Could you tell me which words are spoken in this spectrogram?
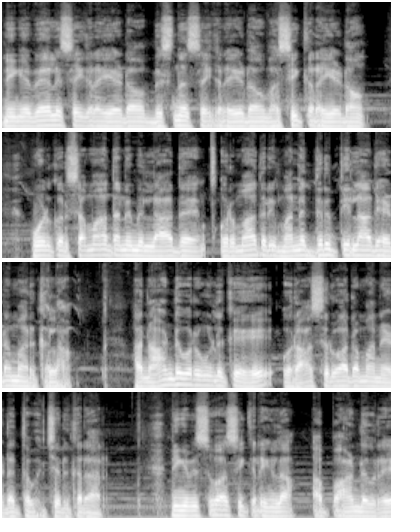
நீங்கள் வேலை செய்கிற இடம் பிஸ்னஸ் செய்கிற இடம் வசிக்கிற இடம் உங்களுக்கு ஒரு சமாதானம் இல்லாத ஒரு மாதிரி மன திருப்தி இல்லாத இடமா இருக்கலாம். அந்த ஆண்டவர் உங்களுக்கு ஒரு ஆசீர்வாதமான இடத்தை வச்சிருக்கிறார். நீங்கள் விசுவாசிக்கிறீங்களா? அப்போ ஆண்டவரே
